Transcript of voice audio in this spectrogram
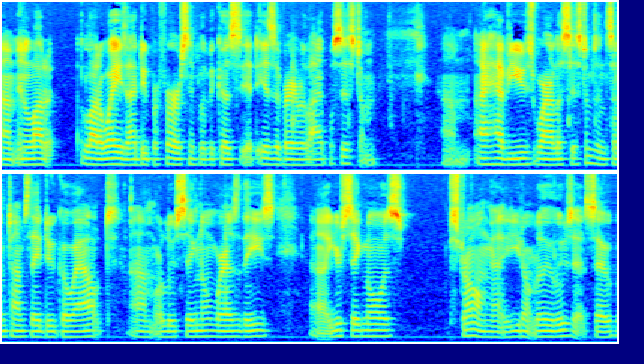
um, in a lot of a lot of ways I do prefer simply because it is a very reliable system. Um, I have used wireless systems and sometimes they do go out um, or lose signal, whereas these, uh, your signal is strong. Uh, you don't really lose it. So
